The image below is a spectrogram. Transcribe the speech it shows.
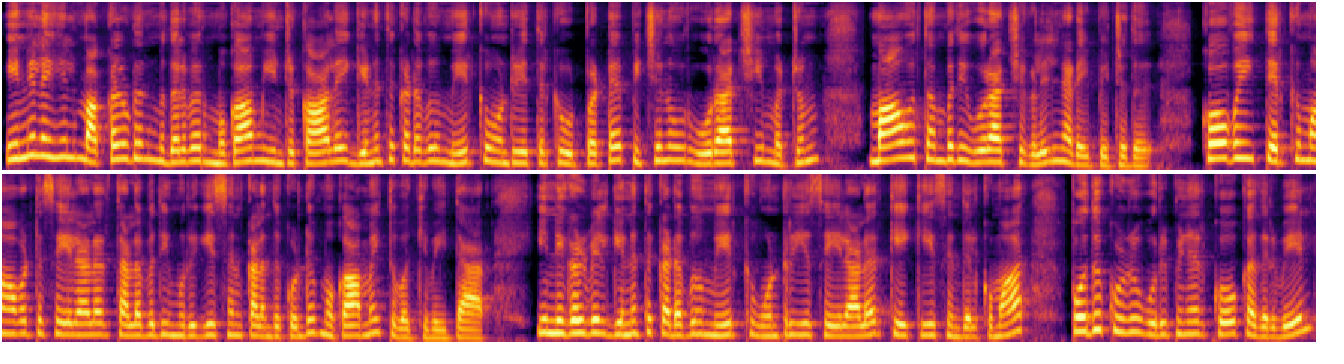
இந்நிலையில் மக்களுடன் முதல்வர் முகாம் இன்று காலை கிணத்துக்கடவு மேற்கு ஒன்றியத்திற்கு உட்பட்ட பிச்சனூர் ஊராட்சி மற்றும் மாவு தம்பதி ஊராட்சிகளில் நடைபெற்றது. கோவை தெற்கு மாவட்ட செயலாளர் தளபதி முருகேசன் கலந்து கொண்டு முகாமை துவக்கி வைத்தார். இந்நிகழ்வில் கிணத்துக்கடவு மேற்கு ஒன்றிய செயலாளர் கே கே செந்தில்குமார் பொதுக்குழு உறுப்பினர் கோ கதிர்வேல்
